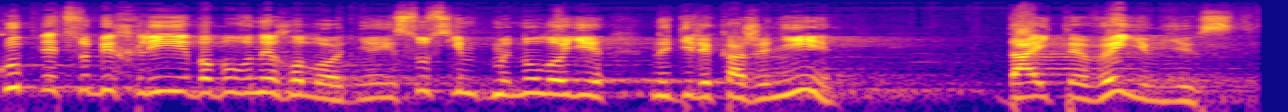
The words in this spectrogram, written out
Куплять собі хліба, бо вони голодні. Ісус їм минулої неділі каже: ні, дайте ви їм їсти.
